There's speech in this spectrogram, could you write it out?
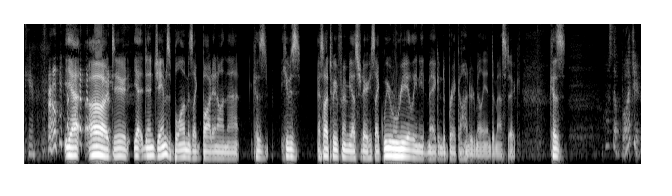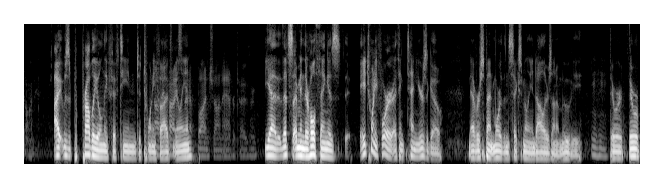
came from. yeah. Oh, dude. Yeah. And James Blum is like bought in on that because he was. I saw a tweet from him yesterday. He's like, "We really need Megan to break 100 million domestic," because What was the budget on it? I it was probably only 15 to Oh, 25 probably million. spent A bunch on advertising. Yeah, that's. I mean, their whole thing is A24. I think 10 years ago, never spent more than six million dollars on a movie. Mm-hmm. They were they were,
